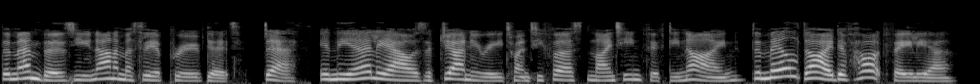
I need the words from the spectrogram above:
the members unanimously approved it. Death In the early hours of January 21, 1959, DeMille died of heart failure.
